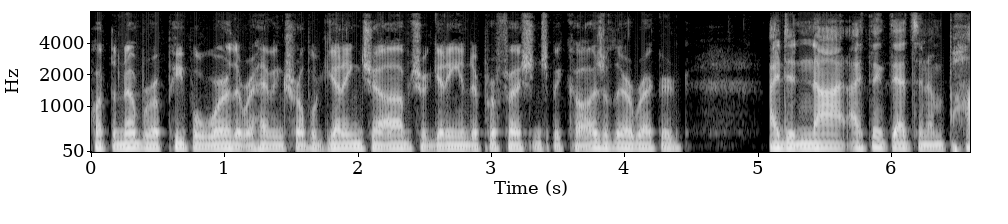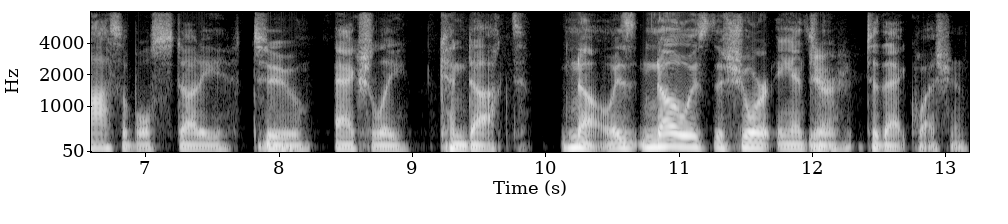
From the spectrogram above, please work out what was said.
what the number of people were that were having trouble getting jobs or getting into professions because of their record? I did not. I think that's an impossible study to mm-hmm. Actually conduct. No is no is the short answer to that question.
